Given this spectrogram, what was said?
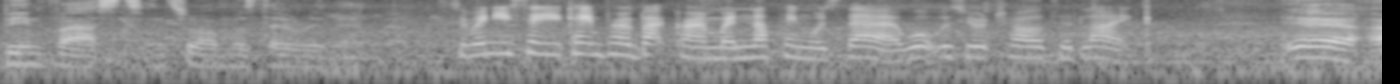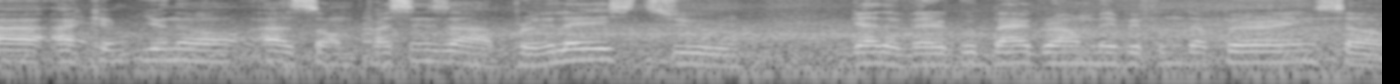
being vast into almost everything. So when you say you came from a background when nothing was there, what was your childhood like? Yeah, uh, I can. You know, uh, some persons are privileged to get a very good background, maybe from their parents. So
